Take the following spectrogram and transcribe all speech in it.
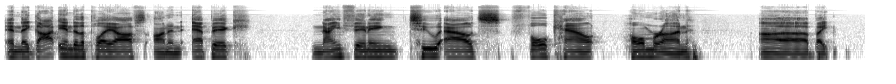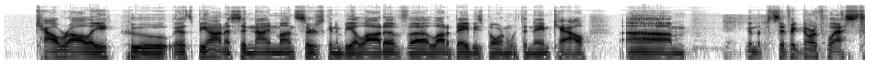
and they got into the playoffs on an epic ninth inning, two outs, full count home run uh, by Cal Raleigh, who, let's be honest, in nine months there's going to be a lot of uh, a lot of babies born with the name Cal um, in the Pacific Northwest,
